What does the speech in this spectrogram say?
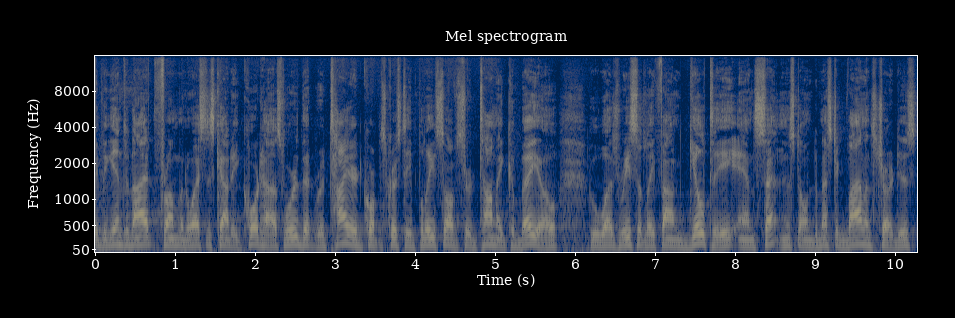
We begin tonight from the Nueces County Courthouse. Word that retired Corpus Christi police officer Tommy Cabello, who was recently found guilty and sentenced on domestic violence charges,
